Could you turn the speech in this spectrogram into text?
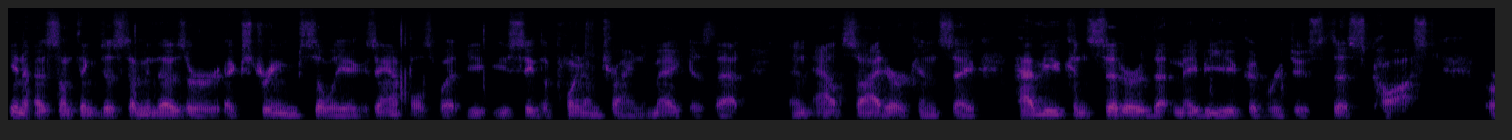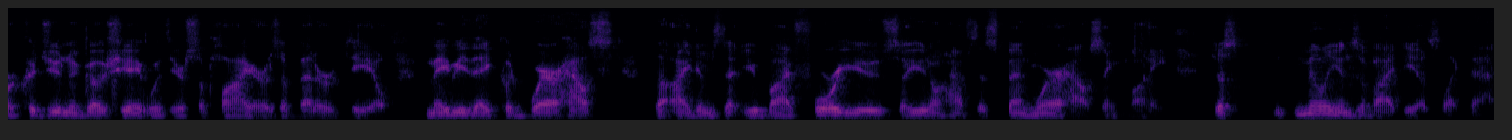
you know, something just I mean, those are extreme silly examples, but you, you see the point I'm trying to make is that an outsider can say, have you considered that maybe you could reduce this cost? Or could you negotiate with your suppliers a better deal? Maybe they could warehouse the items that you buy for you so you don't have to spend warehousing money. Just millions of ideas like that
